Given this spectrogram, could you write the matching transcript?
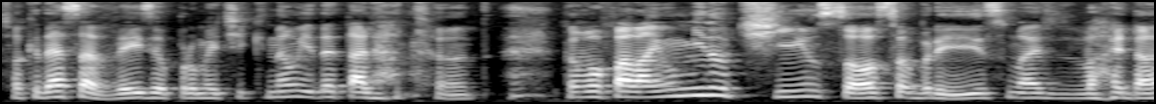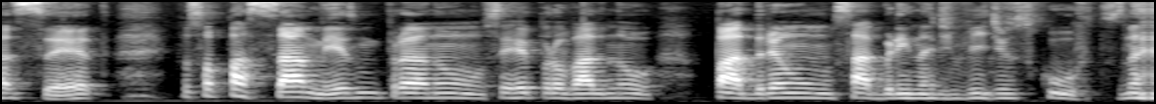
só que dessa vez eu prometi que não ia detalhar tanto. Então vou falar em um minutinho só sobre isso, mas vai dar certo. Vou só passar mesmo para não ser reprovado no padrão Sabrina de vídeos curtos, né?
